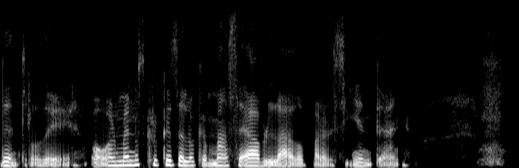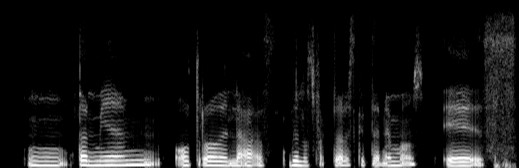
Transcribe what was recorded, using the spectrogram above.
Dentro de, o al menos creo que es de lo que más se ha hablado para el siguiente año. Mm, también otro de las, de los factores que tenemos es,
